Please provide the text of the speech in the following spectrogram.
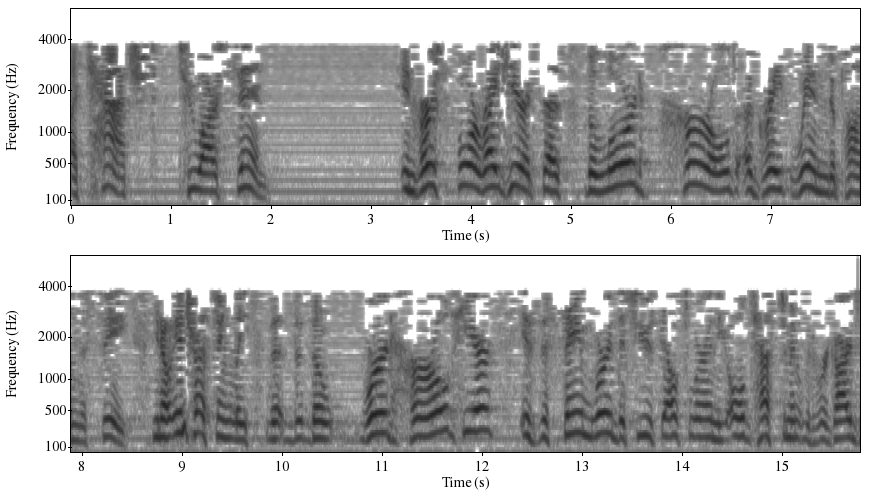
attached to our sin. In verse 4, right here, it says, The Lord hurled a great wind upon the sea. You know, interestingly, the, the, the word hurled here is the same word that's used elsewhere in the Old Testament with regards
